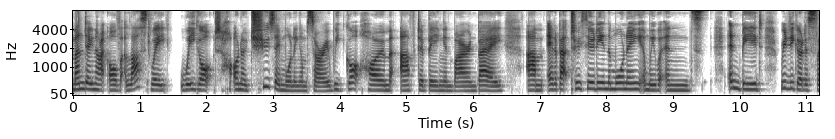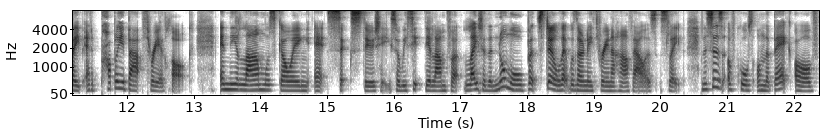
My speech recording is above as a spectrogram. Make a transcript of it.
Monday night of last week, we got, oh no, Tuesday morning, I'm sorry, we got home after being in Byron Bay um, at about 2.30 in the morning and we were in, in bed, ready to go to sleep at probably about 3 o'clock. And the alarm was going at 6.30. So we set the alarm for later than normal, but still that was only three and a half hours sleep. And this is, of course, on the back of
